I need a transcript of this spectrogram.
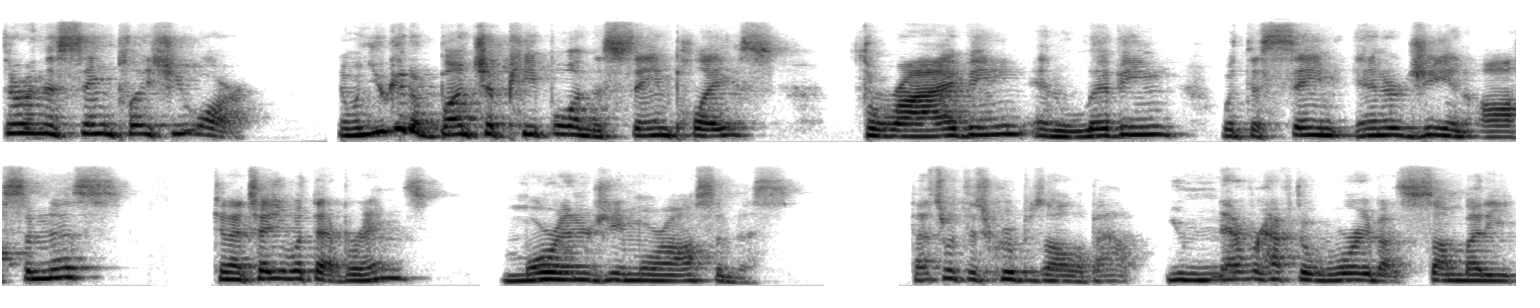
They're in the same place you are. And when you get a bunch of people in the same place, thriving and living with the same energy and awesomeness, can I tell you what that brings? More energy more awesomeness. That's what this group is all about. You never have to worry about somebody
